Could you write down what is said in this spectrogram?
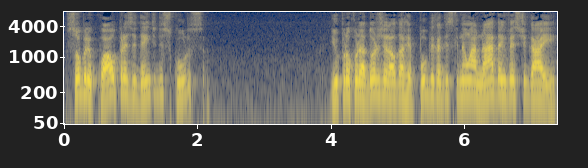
sobre o qual o presidente discursa. E o Procurador-Geral da República diz que não há nada a investigar aí.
